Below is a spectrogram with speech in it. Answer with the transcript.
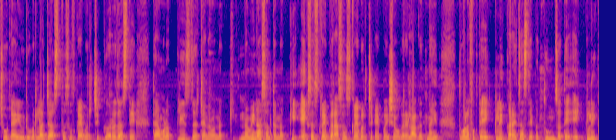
छोट्या यूट्यूबरला जास्त सबस्क्रायबरची गरज असते. त्यामुळं प्लीज जर चॅनलवर नक्की नवीन असाल तर नक्की एक सबस्क्राईब करा. सबस्क्रायबरचे काही पैसे वगैरे लागत नाहीत. तुम्हाला फक्त एक क्लिक करायचं असते पण तुमचं ते एक क्लिक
